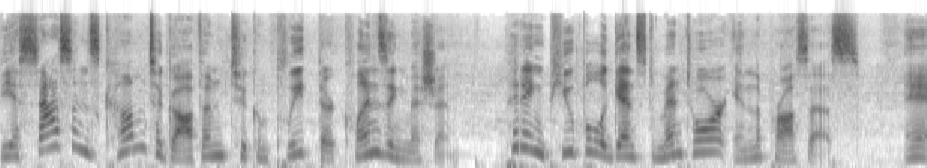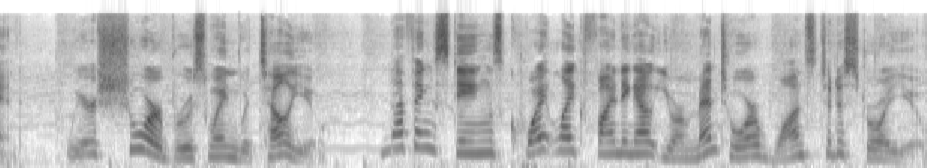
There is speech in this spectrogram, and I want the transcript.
The assassins come to Gotham to complete their cleansing mission, pitting pupil against mentor in the process. And we're sure Bruce Wayne would tell you nothing stings quite like finding out your mentor wants to destroy you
